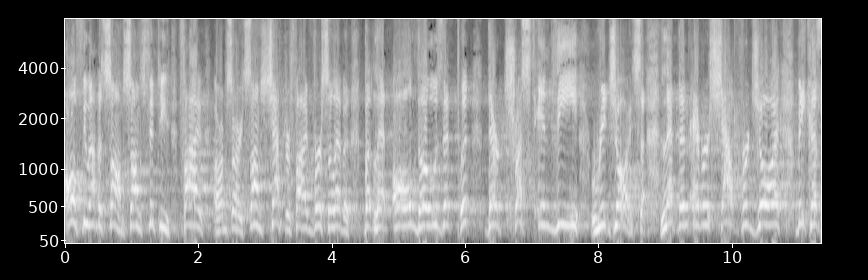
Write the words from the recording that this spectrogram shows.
all throughout the Psalms, Psalms 55, or I'm sorry, Psalms chapter 5, verse 11. But let all those that put their trust in thee rejoice. Let them ever shout for joy because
